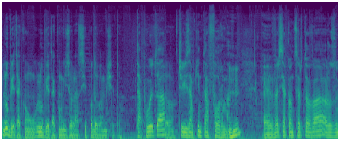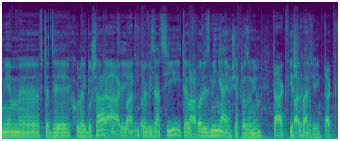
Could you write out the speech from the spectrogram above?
Lubię taką, lubię taką izolację, podoba mi się to. Ta płyta, To- czyli zamknięta forma. Mhm. E, Wersja koncertowa, rozumiem, e, wtedy hula i dusza, Tak, więcej bardzo. improwizacji i te Bardzo. utwory zmieniają się, jak rozumiem. Tak, Jeszcze bardzo, bardziej. Tak.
